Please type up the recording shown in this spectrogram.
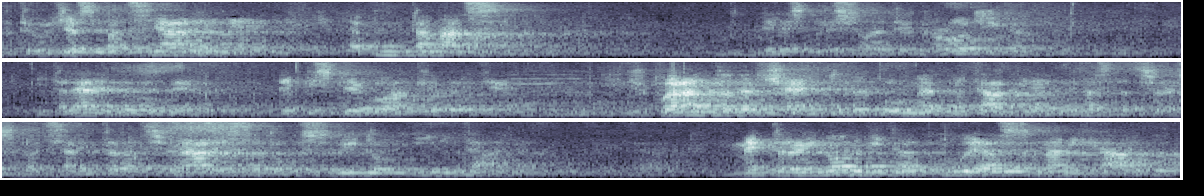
tecnologia spaziale è la punta massima dell'espressione tecnologica italiana ed europea e vi spiego anche perché. Il 40% del volume abitabile della Stazione Spaziale Internazionale è stato costruito in Italia, mentre in orbita due astronavi cargo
